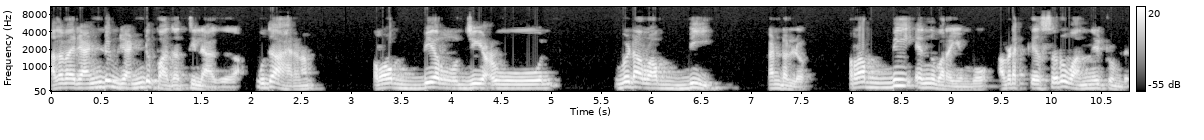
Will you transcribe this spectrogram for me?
അഥവാ രണ്ടും രണ്ട് പദത്തിലാകുക. ഉദാഹരണം റബ്ബിർജിഊൻ ഇവിടെ റബ്ബി കണ്ടല്ലോ. റബ്ബി എന്ന് പറയുമ്പോൾ അവിടെ കെസർ വന്നിട്ടുണ്ട്.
